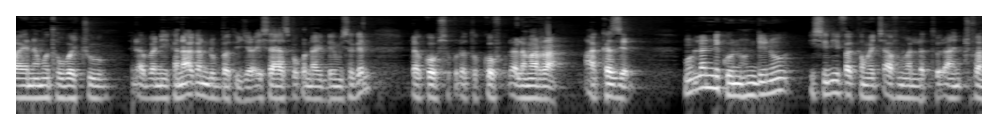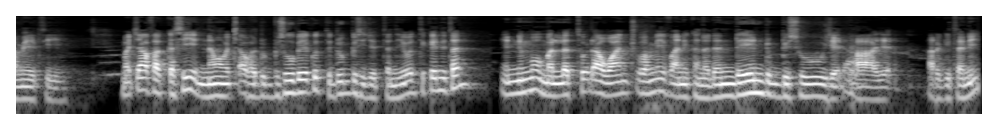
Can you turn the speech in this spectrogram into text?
waa'ee namoota hubachuu dhabanii kanaa kan dubbatu jira. Isaayyaas boqonnaa 29 lakkoofsa 11-12 irraa akkas jedha. Mul'anni kun hundinuu isiniif akka macaafa mallattoodhaan cufameeti. Macaafa akkasii nama macaafa dubbisuu beekutti dubbisi jettanii yoo itti kennitan inni immoo mallattoodhaan waan cufameef ani kana danda'een dubbisuu jedha jedha. Argitanii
